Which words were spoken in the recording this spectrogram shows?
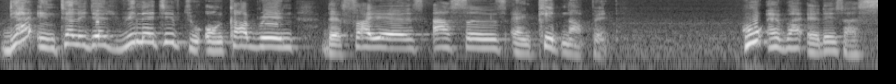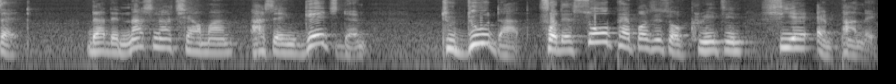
their intelligence relative to uncovering the fires, assaults, and kidnapping. Whoever it is has said that the national chairman has engaged them to do that for the sole purposes of creating fear and panic.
